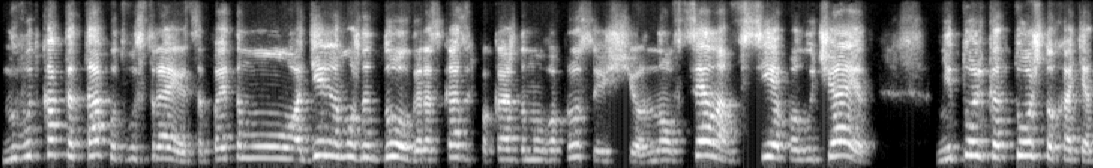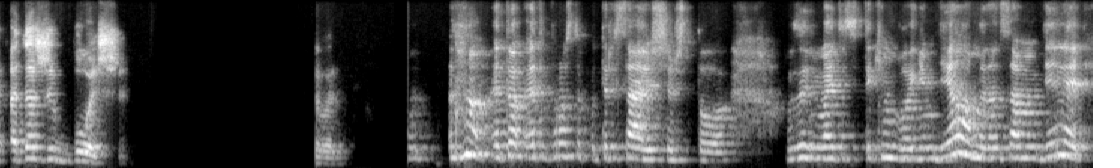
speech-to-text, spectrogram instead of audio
Ну вот как-то так вот выстраивается, поэтому отдельно можно долго рассказывать по каждому вопросу еще, но в целом все получают не только то, что хотят, а даже больше. Это, это просто потрясающе, что вы занимаетесь таким благим делом, и на самом деле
